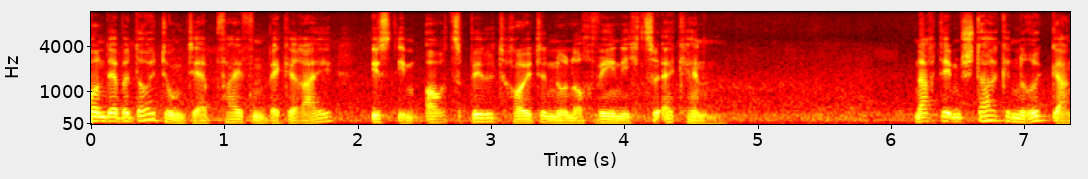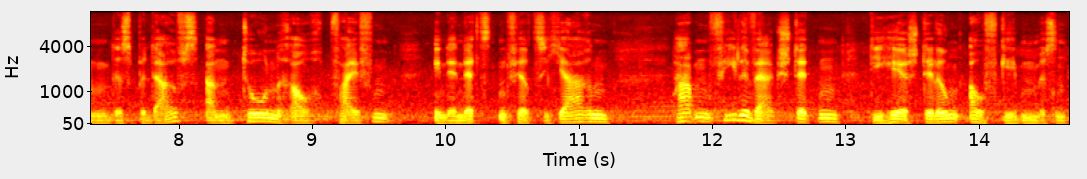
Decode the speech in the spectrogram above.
Von der Bedeutung der Pfeifenbäckerei ist im Ortsbild heute nur noch wenig zu erkennen. Nach dem starken Rückgang des Bedarfs an Tonrauchpfeifen in den letzten 40 Jahren haben viele Werkstätten die Herstellung aufgeben müssen.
